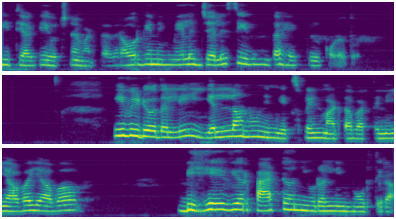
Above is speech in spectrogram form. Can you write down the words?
ರೀತಿಯಾಗಿ ಯೋಚನೆ ಮಾಡ್ತಾ ಇದ್ದಾರೆ ಅವ್ರಿಗೆ ನಿಮ್ಮ ಮೇಲೆ ಜಲಸಿ ಇದೆ ಅಂತ ಹೇಗೆ ತಿಳ್ಕೊಳ್ಳೋದು? ಈ ವಿಡಿಯೋದಲ್ಲಿ ಎಲ್ಲಾನು ನಿಮ್ಗೆ ಎಕ್ಸ್ಪ್ಲೈನ್ ಮಾಡ್ತಾ ಬರ್ತೀನಿ. ಯಾವ ಯಾವ ಬಿಹೇವಿಯರ್ ಪ್ಯಾಟರ್ನ್ ಇವರಲ್ಲಿ ನೀವು ನೋಡ್ತೀರಾ?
